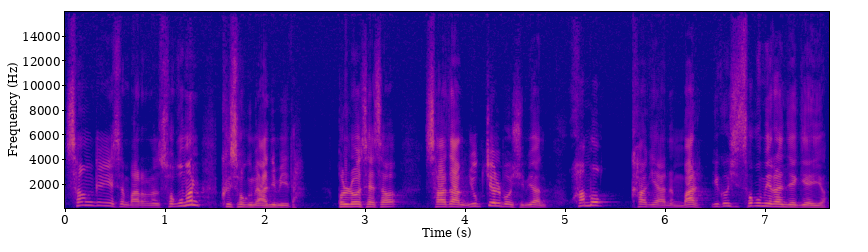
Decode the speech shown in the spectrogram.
성경에서 말하는 소금은 그 소금이 아닙니다. 골로새서 4장 6절 보시면 화목하게 하는 말 이것이 소금이라는 얘기예요.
